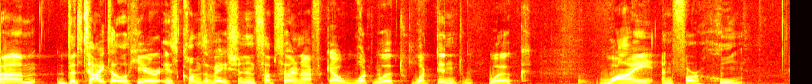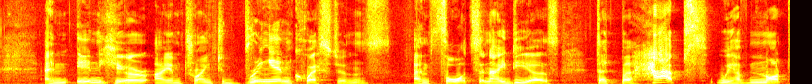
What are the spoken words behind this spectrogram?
Um, the title here is Conservation in Sub-Saharan Africa. What worked, what didn't work, why, and for whom. And in here, I am trying to bring in questions and thoughts and ideas that perhaps we have not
